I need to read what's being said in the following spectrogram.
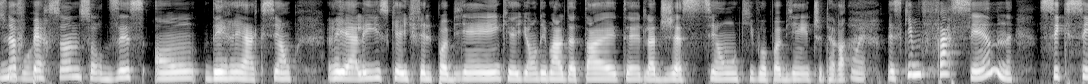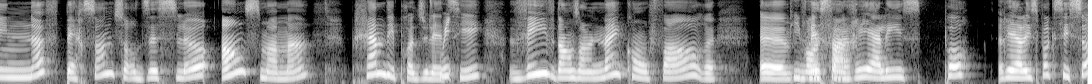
9 personnes sur 10 ont des réactions, réalisent qu'ils ne filent pas bien, qu'ils ont des mal de tête, de la digestion qui va pas bien, etc. Mais ce qui me fascine, c'est que ces 9 personnes sur 10-là, en ce moment, prennent des produits laitiers, vivent dans un inconfort, euh, mais ça réalise pas réalisent pas que c'est ça,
